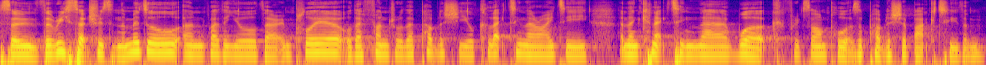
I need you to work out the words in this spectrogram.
So the researcher is in the middle, and whether you're their employer or their funder or their publisher, you're collecting their ID and then connecting their work, for example, as a publisher back to them.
